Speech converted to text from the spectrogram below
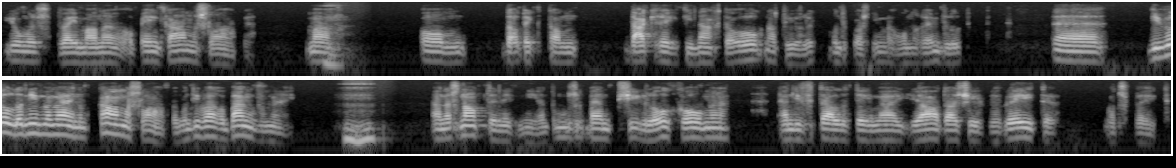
jongens, twee mannen op één kamer slapen. Maar omdat ik dan. Daar kreeg ik die nachten ook natuurlijk, want ik was niet meer onder invloed. Eh, die wilden niet met mij in een kamer slapen, want die waren bang voor mij. Mhm. En dat snapte ik niet. En toen moest ik bij een psycholoog komen. En die vertelde tegen mij: Ja, dat is je geweten wat spreekt.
